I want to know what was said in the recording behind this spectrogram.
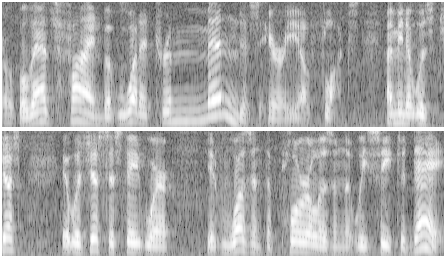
Oh. Well, that's fine, but what a tremendous area of flux. I mean, it was just it was just a state where it wasn't the pluralism that we see today,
